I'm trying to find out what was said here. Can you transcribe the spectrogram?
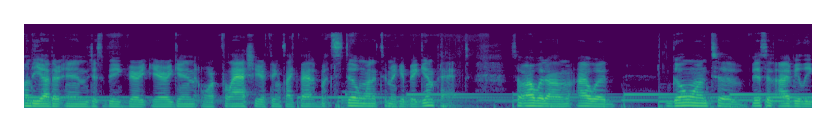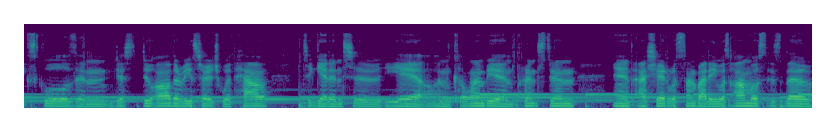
on the other end, just being very arrogant or flashy or things like that, but still wanted to make a big impact. So I would um, I would go on to visit Ivy League schools and just do all the research with how to get into Yale and Columbia and Princeton. And I shared with somebody, it was almost as though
